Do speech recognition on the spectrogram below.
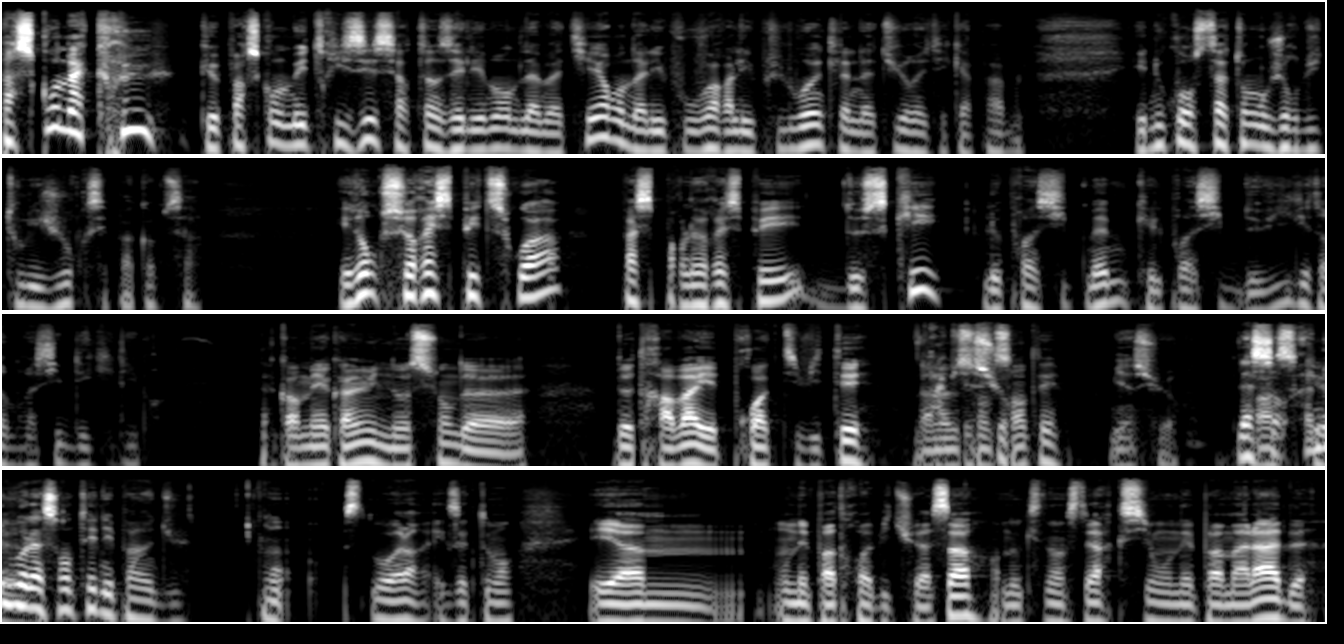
Parce qu'on a cru que parce qu'on maîtrisait certains éléments de la matière, on allait pouvoir aller plus loin que la nature était capable. Et nous constatons aujourd'hui tous les jours que c'est pas comme ça. Et donc ce respect de soi passe par le respect de ce qu'est le principe même, qui est le principe de vie, qui est un principe d'équilibre. D'accord, mais il y a quand même une notion de, de travail et de proactivité dans Ah, la notion de sûr. santé. Bien sûr. La Parce san- À que- nouveau, la santé n'est pas un dû. Voilà, exactement. Et euh, on n'est pas trop habitué à ça en Occident. C'est-à-dire que si on n'est pas malade,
